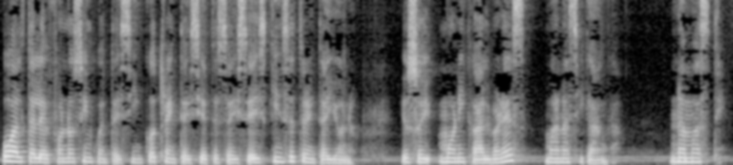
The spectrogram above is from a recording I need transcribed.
o al teléfono 55 37 66 15 31. Yo soy Mónica Álvarez, Ganga. Namaste.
